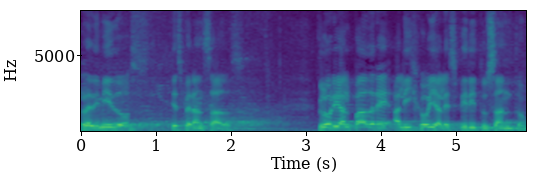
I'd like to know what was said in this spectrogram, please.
redimidos, y esperanzados. Gloria al Padre, al Hijo y al Espíritu Santo.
